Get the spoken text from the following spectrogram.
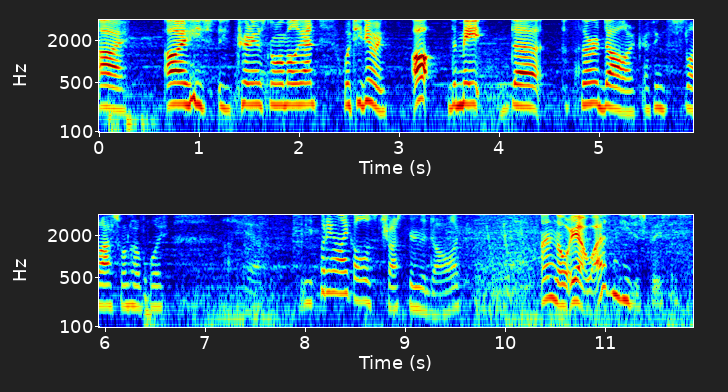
Alright. Oh, he's, he's turning us normal again. What's he doing? Oh, the mate, the third Dalek. I think this is the last one, hopefully. Yeah. He's putting like all his trust in the Dalek. I don't know. Yeah, why doesn't he just face us?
